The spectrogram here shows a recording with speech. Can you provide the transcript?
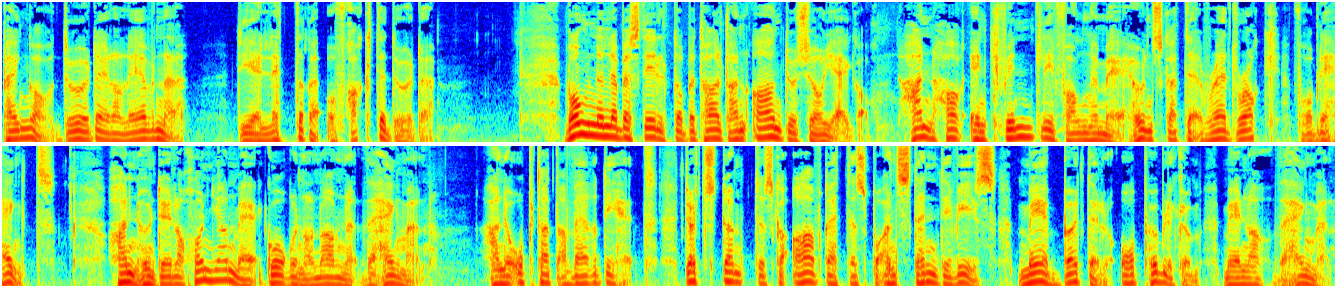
penger, døde eller levende. De er lettere å frakte døde. Vognen er bestilt og betalt av en annen dusørjeger. Han har en kvinnelig fange med, hun skal til Red Rock for å bli hengt. Han hun deler håndjern med, går under navnet The Hangman. Han er opptatt av verdighet. Dødsdømte skal avrettes på anstendig vis, med bøddel og publikum, mener The Hangman.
